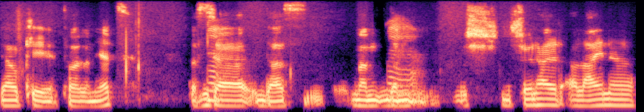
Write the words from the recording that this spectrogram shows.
ja, okay, toll, und jetzt? Das ist ja, ja das, man, ja, Schönheit alleine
